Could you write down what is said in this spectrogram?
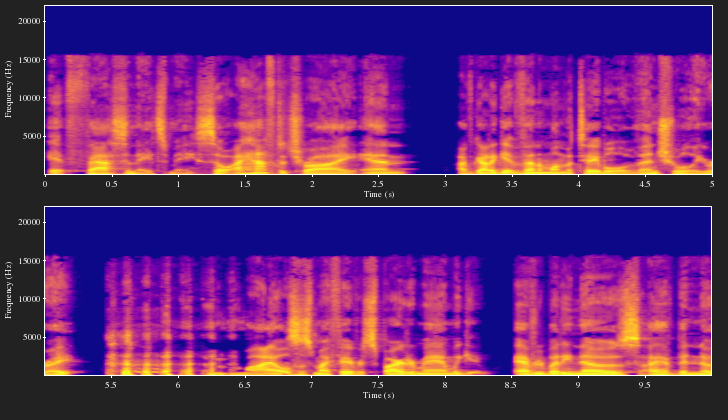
it fascinates me. So I have to try and I've got to get Venom on the table eventually, right? Miles is my favorite Spider-Man. We get everybody knows I have been no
